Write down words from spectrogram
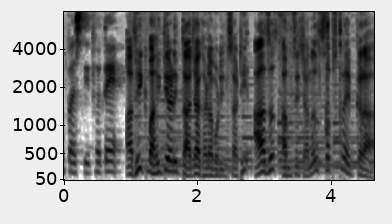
उपस्थित होते. अधिक माहिती आणि ताज्या घडामोडींसाठी आजच आमचे चॅनल सबस्क्राईब करा.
